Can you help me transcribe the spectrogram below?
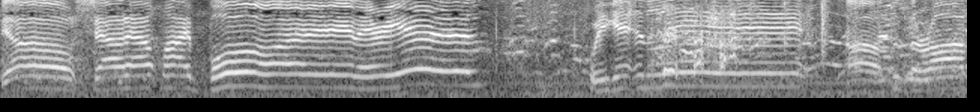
Yo, shout out my boy. There he is. We getting lit. Oh, this is the wrong.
